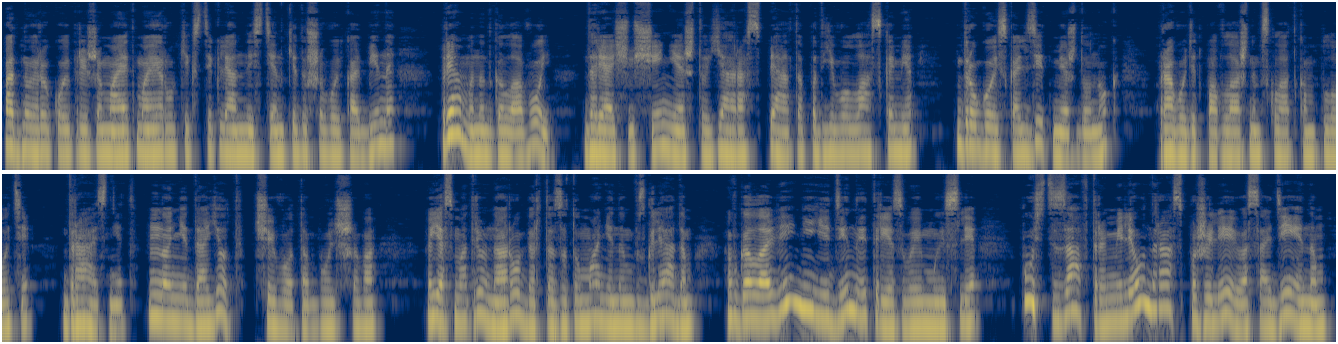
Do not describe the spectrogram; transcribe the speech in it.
Одной рукой прижимает мои руки к стеклянной стенке душевой кабины прямо над головой, даря ощущение, что я распята под его ласками. Другой скользит между ног, проводит по влажным складкам плоти, дразнит, но не дает чего-то большего. Я смотрю на Роберта затуманенным взглядом, в голове ни единой трезвой мысли. Пусть завтра миллион раз пожалею о содеянном,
